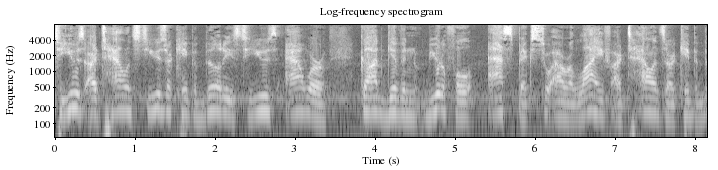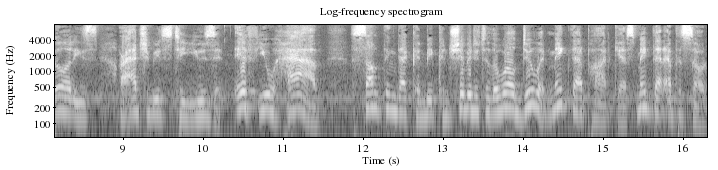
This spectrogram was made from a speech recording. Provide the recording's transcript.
to use our talents, to use our capabilities, to use our God given beautiful aspects to our life, our talents, our capabilities, our attributes to use it. If you have something that could be contributed to the world, do it. Make that podcast, make that episode,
